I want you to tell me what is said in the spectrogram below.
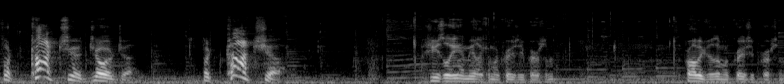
Focaccia, Georgia. Focaccia. She's looking at me like I'm a crazy person. Probably because I'm a crazy person.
